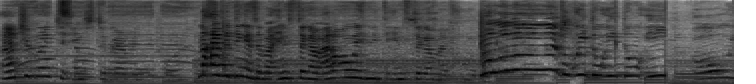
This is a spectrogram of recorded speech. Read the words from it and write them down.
Aren't you going to Instagram it before? Not everything is about Instagram. I don't always need to Instagram my food. No, no, no, no, no. Don't eat, don't eat, don't eat. Oh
